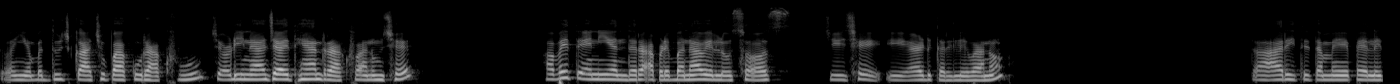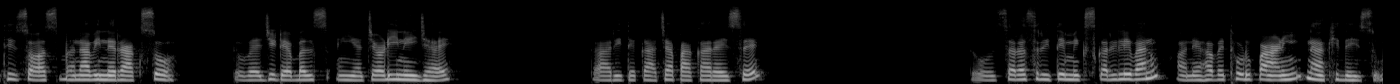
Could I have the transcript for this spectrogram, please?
તો અહીંયા બધું જ કાચું પાકું રાખવું, ચડી ના જાય ધ્યાન રાખવાનું છે. હવે તેની અંદર આપણે બનાવેલો સોસ જે છે એ એડ કરી લેવાનો. તો આ રીતે તમે પહેલેથી સોસ બનાવીને રાખશો તો વેજીટેબલ્સ અહીંયા ચડી નહીં જાય. તો આ રીતે કાચા પાકા રહેશે. તો સરસ રીતે મિક્સ કરી લેવાનું અને હવે થોડું પાણી નાખી દઈશું.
